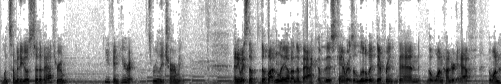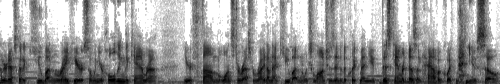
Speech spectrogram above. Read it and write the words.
when somebody goes to the bathroom, you can hear it. It's really charming. Anyways, the, the button layout on the back of this camera is a little bit different than the 100F. The 100F's got a Q button right here, so when you're holding the camera, your thumb wants to rest right on that Q button which launches into the quick menu. This camera doesn't have a quick menu, so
